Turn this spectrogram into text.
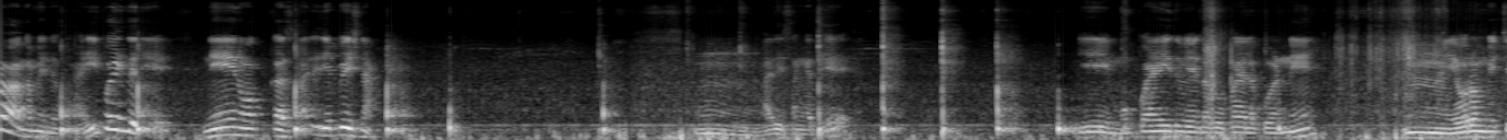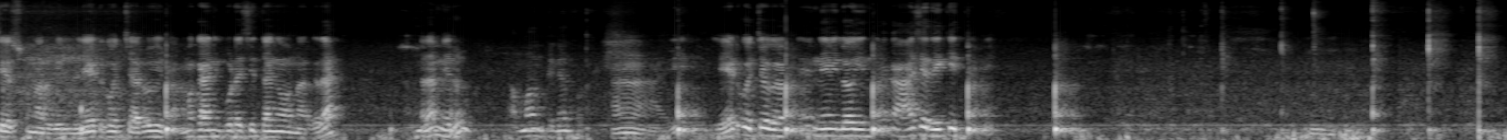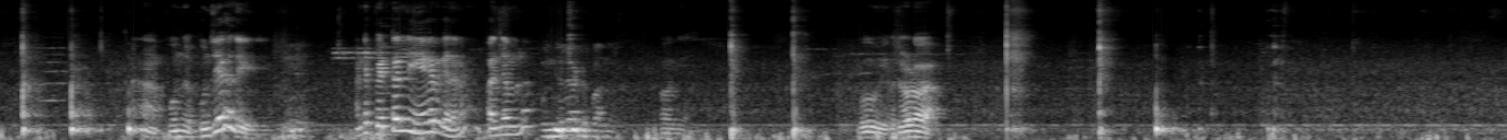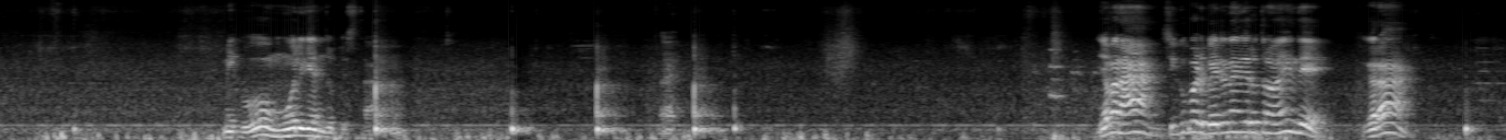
ఇంకా అయిపోయింది అది. నేను ఒక్కసారి చెప్పేసిన. అది సంగతి. ఈ ముప్పై ఐదు వేల రూపాయల కోడిని ఎవరో మిస్ చేసుకున్నారు. వీళ్ళు లేట్గా వచ్చారు. వీళ్ళు అమ్మకానికి కూడా సిద్ధంగా ఉన్నారు కదా? కదా మీరు? అమ్మ తినేస్తాం అది లేట్గా వచ్చావు కాబట్టి నేను ఇందాక ఆశ రేకెత్తింది. ఆ, పుంజ పుంజే కదా ఇది? అంటే పెట్టల్ని ఏగరు కదా పందులు? ఓకే. ఓ చూడవా? మీకు మూలిగని చూపిస్తా. ఏమన్నా? సిగ్గుపడి బయటనే జరుగుతున్నాం అయింది గరా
